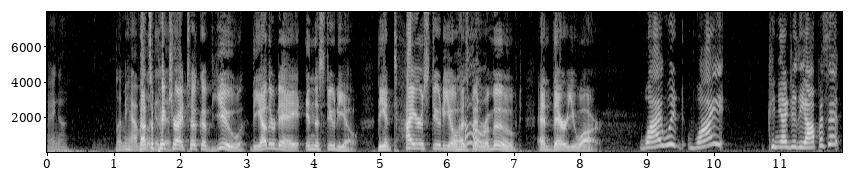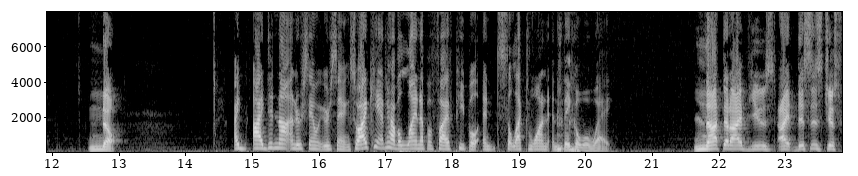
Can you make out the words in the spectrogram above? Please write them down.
Hang on. Let me have. That's a look at picture this. I took of you the other day in the studio. The entire studio has been Oh. removed and there you are. Why would why? Can I do the opposite? No. I I did not understand what you were saying. So I can't have a lineup of five people and select one and they go away. Not that I've used I this is just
